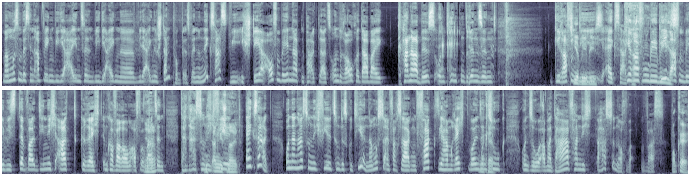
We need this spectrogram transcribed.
Man muss ein bisschen abwägen, wie die einzelnen, wie die eigene, wie der eigene Standpunkt ist. Wenn du nichts hast, wie ich stehe auf dem Behindertenparkplatz und rauche dabei Cannabis und hinten drin sind Giraffen, Tierbabys. die exakt Giraffenbabys. Giraffenbabys, die nicht artgerecht im Kofferraum aufbewahrt Ja. sind, dann hast du Nicht nicht, angeschnallt. viel. Exakt. Und dann hast du nicht viel zum Diskutieren. Da musst du einfach sagen, fuck, sie haben recht, wollen sie Okay. einen Zug und so. Aber da fand ich, hast du noch wa- was. Okay.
